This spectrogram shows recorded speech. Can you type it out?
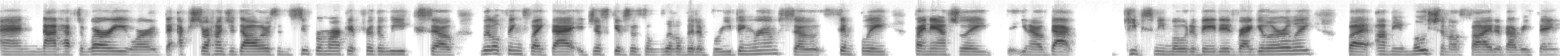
and not have to worry or the extra hundred dollars in the supermarket for the week. So little things like that, it just gives us a little bit of breathing room. So simply financially, you know, that keeps me motivated regularly. But on the emotional side of everything,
